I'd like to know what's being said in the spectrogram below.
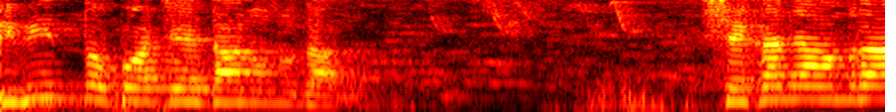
বিভিন্ন পর্যায়ে দান অনুদান। সেখানে আমরা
